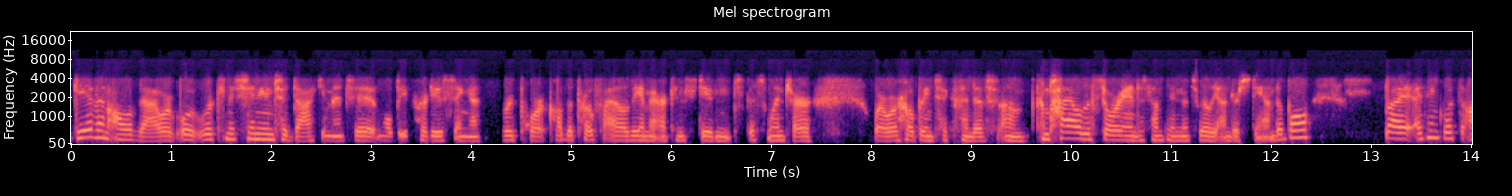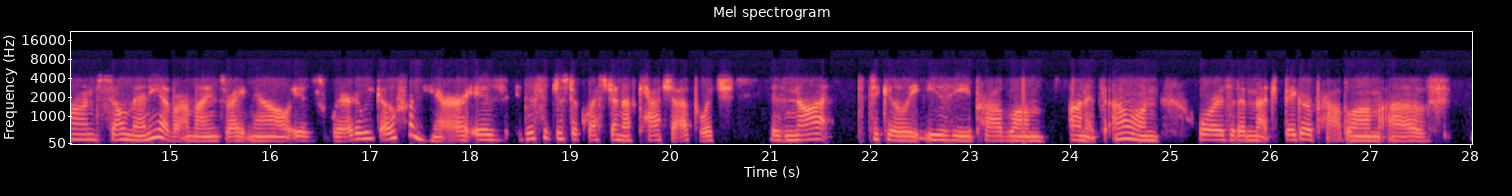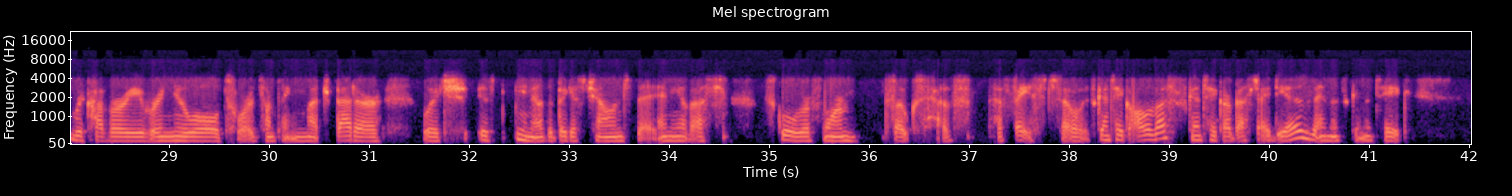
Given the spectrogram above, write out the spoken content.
given all of that, we're, we're continuing to document it, and we'll be producing a report called the Profile of the American Student this winter, where we're hoping to kind of um, compile the story into something that's really understandable. But I think what's on so many of our minds right now is where do we go from here? Is this just a question of catch up, which is not particularly easy problem on its own, or is it a much bigger problem of recovery, renewal towards something much better, which is, you know, the biggest challenge that any of us school reform folks have have faced. So it's going to take all of us. It's going to take our best ideas, and it's going to take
